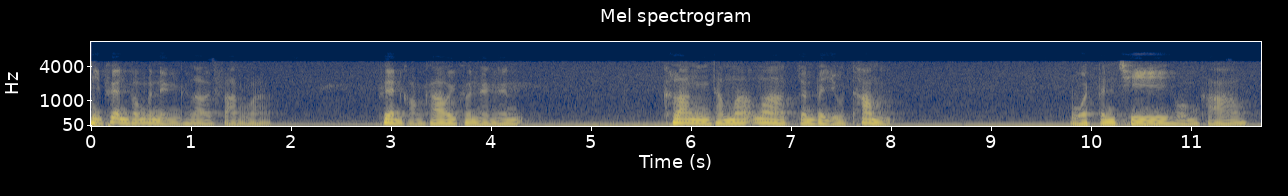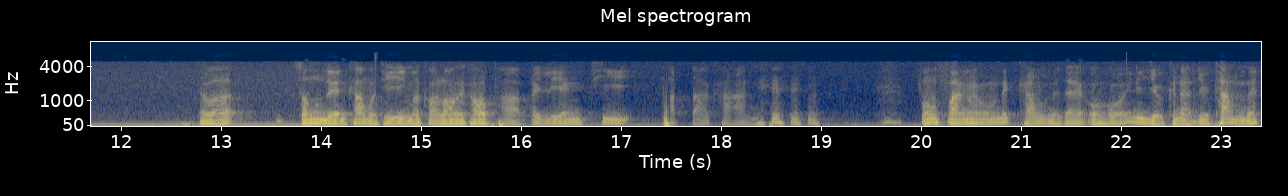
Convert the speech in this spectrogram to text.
มีเพื่อนผมคนหนึ่งเขาเล่าให้ฟังว่า เพื่อนของเขาอีกคนหนึ่งนั้น คลั่งธรรมะมากจนไปอยู่ถ้ำบวชเป็นชีห่มขาว แต่ว่าสองเดือนข้ามาทีมาขอร้องให้เขาพาไปเลี้ยงที่พัตตาคารผมฟังแล้วผมนึกขำในใจโอ้โห นี่อยู่ขนาดอยู่ถ้ำนะ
